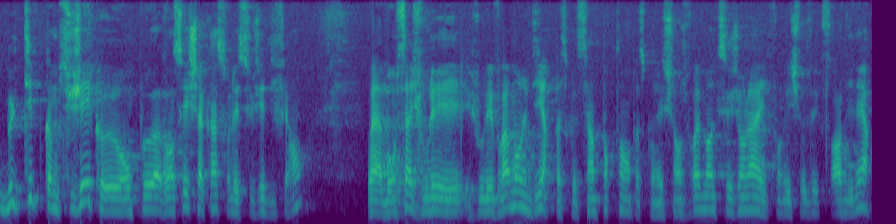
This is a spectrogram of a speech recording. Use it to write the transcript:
multiple comme sujet qu'on peut avancer chacun sur des sujets différents. Voilà, bon, ça, je voulais, vraiment le dire parce que c'est important, parce qu'on échange vraiment avec ces gens-là, ils font des choses extraordinaires.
